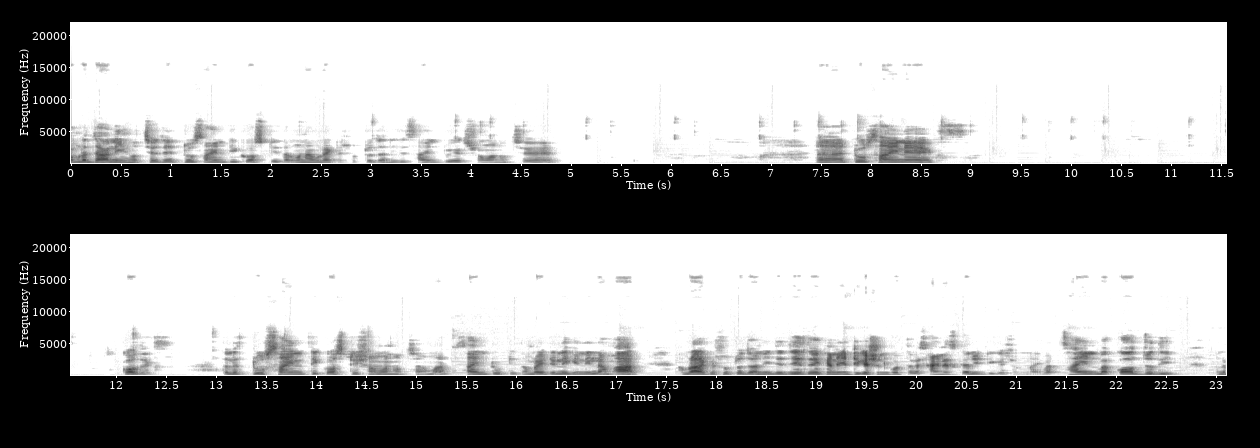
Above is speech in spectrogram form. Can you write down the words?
আমরা জানি হচ্ছে যে টু সাইন টি কস টি তার মানে আমরা একটা সূত্র জানি যে সাইন টু এক্স সমান হচ্ছে two sine X cos X তাহলে two sine T cos T সমান হচ্ছে আমার সাইন টু টি আমরা এটা লিখে নিলাম, আর আমরা আরেকটা সূত্র জানি যে যেহেতু এখানে ইন্টিগ্রেশন করতে হবে সাইন স্কয়ার ইন্টিগ্রেশন নাই। বাট সাইন বা কজ যদি মানে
